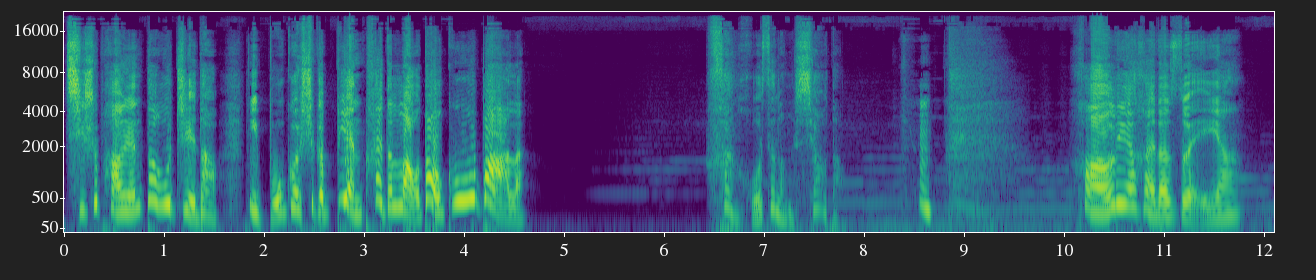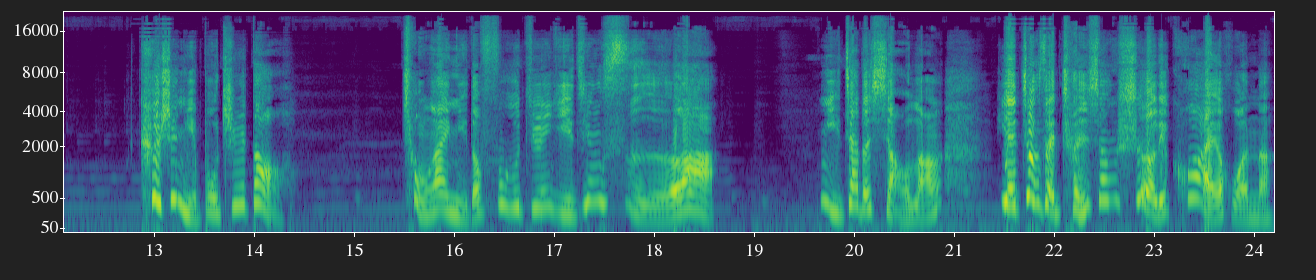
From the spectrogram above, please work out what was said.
其实旁人都知道，你不过是个变态的老道姑罢了。范胡子冷笑道：“哼，好厉害的嘴呀！可是你不知道，宠爱你的夫君已经死了，你家的小狼也正在沉香社里快活呢。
